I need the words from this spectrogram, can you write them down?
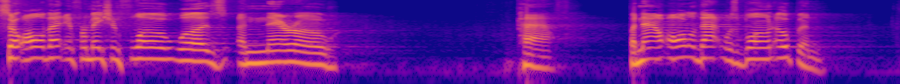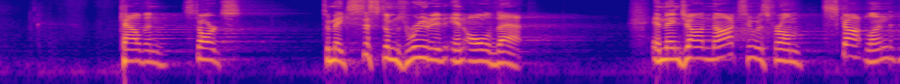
So all that information flow was a narrow path. But now all of that was blown open. Calvin starts to make systems rooted in all of that. And then John Knox, who is from Scotland,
